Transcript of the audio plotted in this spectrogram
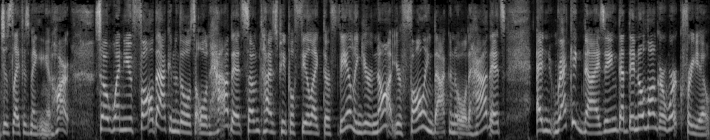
just life is making it hard. So when you fall back into those old habits, sometimes people feel like they're failing. You're not. You're falling back into old habits and recognizing that they no longer work for you.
